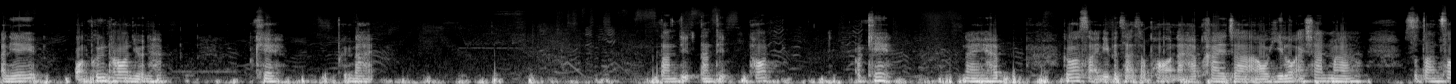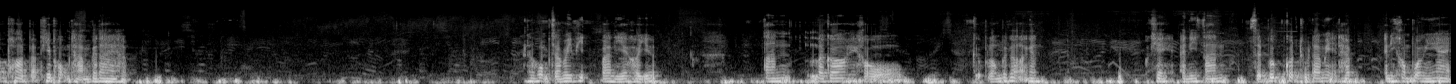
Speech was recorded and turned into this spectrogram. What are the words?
อันนี้หวังพึ่งทอนอยู่นะครับ โอเค พึ่งได้ ตันติดตันติดทอน โอเคนะครับก็สายนี้เป็นสายซัพพอร์ตนะครับ ใครจะเอาฮีโร่แอคชั่นมาสตันซัพพอร์ตแบบที่ผมทำก็ได้ครับถ้าผมจะไม่ผิดบาเรียเขาเยอะ ตันแล้วก็ให้เขาเกือบล้มไปก่อนแล้วกัน โอเค อันนี้ตันเสร็จปุ๊บกดทูดาเมจครับ อันนี้คอมโบง่าย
